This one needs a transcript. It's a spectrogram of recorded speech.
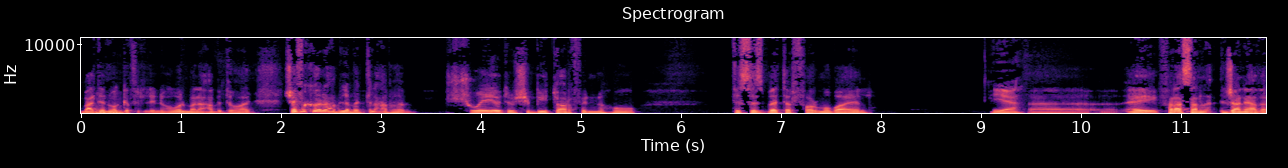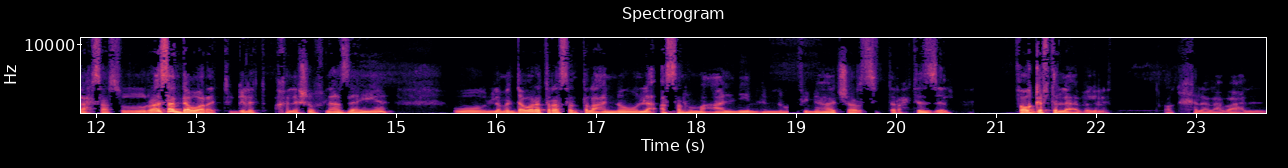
بعدين. وقفت لأنه أول ما لعبته هاي شايف أكو العاب لما تلعبها شوية وتمشي بيه تعرف إنه this is better for mobile. يا آه إي فراسا جاني هذا الإحساس وراسا دورت. قلت خلي أشوف نازله هي. ولما دورت راسا طلع إنه لا أصلا هم عالنين إنه في نهاية شهر 6 راح تنزل. فوقفت اللعبة قلت okay خلي العبها على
